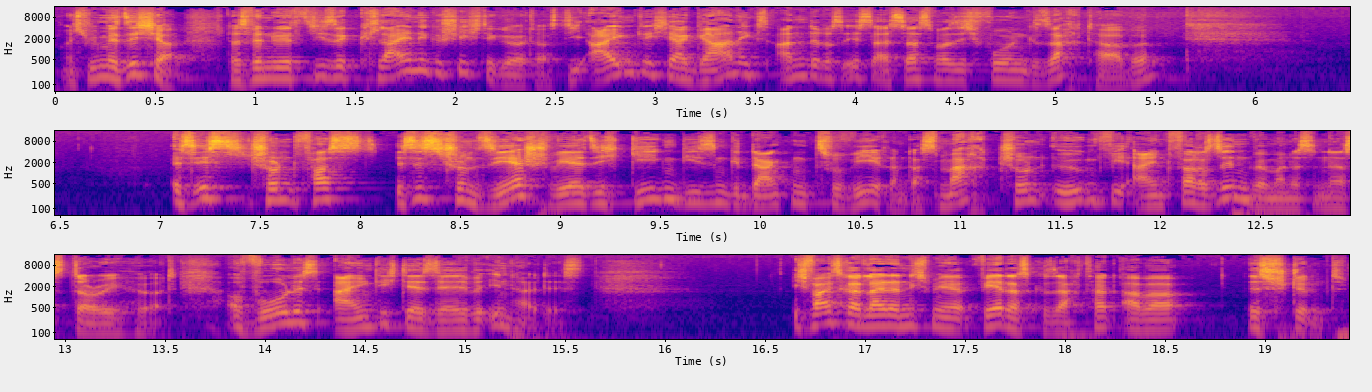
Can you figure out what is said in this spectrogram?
Und ich bin mir sicher, dass wenn du jetzt diese kleine Geschichte gehört hast, die eigentlich ja gar nichts anderes ist als das, was ich vorhin gesagt habe, es ist schon fast, es ist schon sehr schwer, sich gegen diesen Gedanken zu wehren. Das macht schon irgendwie einfach Sinn, wenn man es in der Story hört, obwohl es eigentlich derselbe Inhalt ist. Ich weiß gerade leider nicht mehr, wer das gesagt hat, aber es stimmt.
